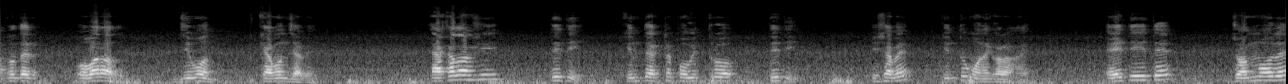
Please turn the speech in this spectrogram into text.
আপনাদের ওভারঅল জীবন কেমন যাবে। একাদশী তিথি কিন্তু একটা পবিত্র তিথি হিসাবে কিন্তু মনে করা হয়। এই তিথিতে জন্ম হলে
